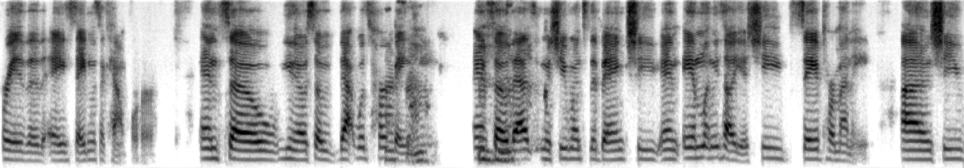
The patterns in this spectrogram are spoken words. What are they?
created a savings account for her. And so, you know, so that was her baby. And mm-hmm. so that's when she went to the bank. She and and let me tell you, she saved her money. Uh, she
